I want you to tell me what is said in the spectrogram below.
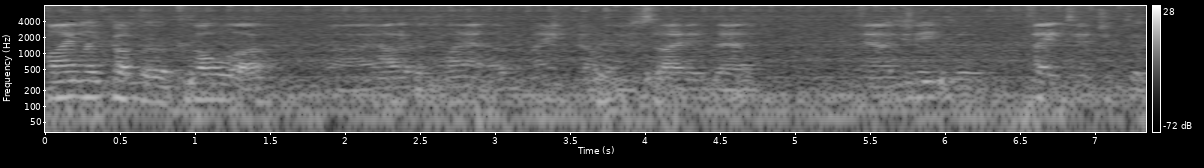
Finally, Coca-Cola uh, out of Atlanta, the main company, decided that you know you need to pay attention to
